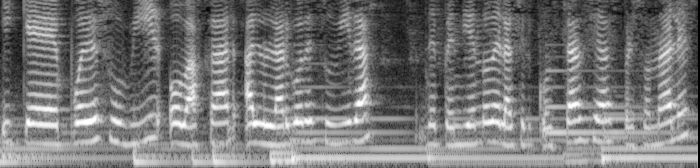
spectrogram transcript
y que puede subir o bajar a lo largo de su vida dependiendo de las circunstancias personales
